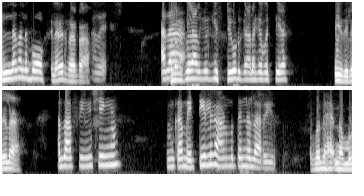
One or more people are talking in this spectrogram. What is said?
എല്ലാം നല്ല ബോക്സിലാണ് വരുന്നത് കേട്ടോ. നമുക്ക് ഒരാൾക്ക് ഗിഫ്റ്റ് കൊടുക്കാനൊക്കെ പറ്റിയ ഇതിലല്ലേ അതാ ഫിനിഷിങ്ങും നമുക്ക് ആ മെറ്റീരിയൽ കാണുമ്പോ തന്നെ അത് അറിയും. അപ്പൊ നമ്മൾ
